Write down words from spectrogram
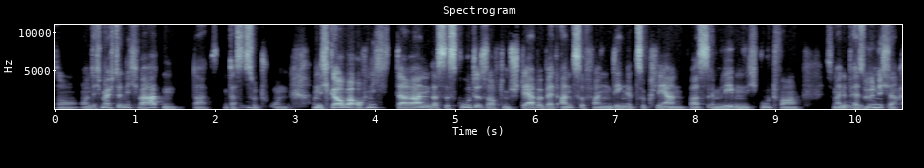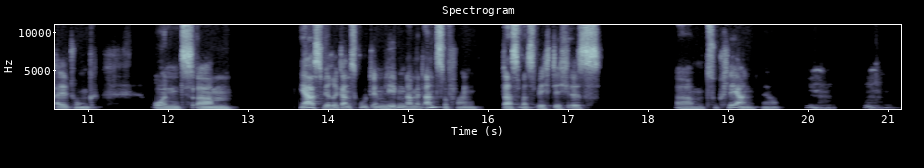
So, und ich möchte nicht warten, das, das mhm. zu tun. Und ich glaube auch nicht daran, dass es gut ist, auf dem Sterbebett anzufangen, Dinge zu klären, was im Leben nicht gut war. Das ist meine mhm. persönliche Haltung. Und ähm, ja, es wäre ganz gut, im Leben damit anzufangen, das, was mhm. wichtig ist, ähm, zu klären. Ja. Mhm. Mhm.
